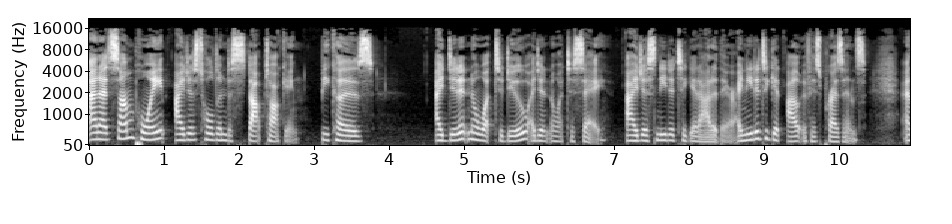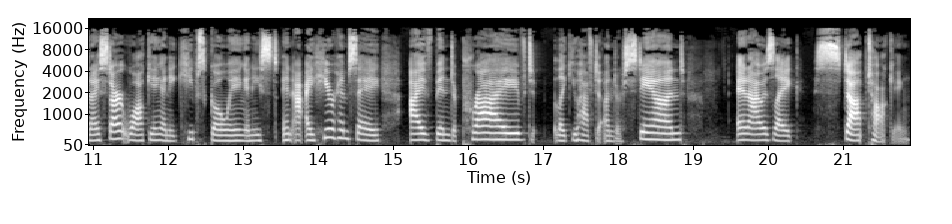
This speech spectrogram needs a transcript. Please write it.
And at some point, I just told him to stop talking because I didn't know what to do. I didn't know what to say. I just needed to get out of there. I needed to get out of his presence. And I start walking and he keeps going and he's and I hear him say, "I've been deprived, like you have to understand." And I was like, "Stop talking."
